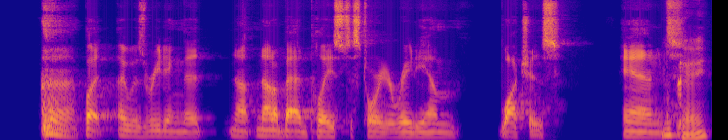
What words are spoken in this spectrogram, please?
but I was reading that not not a bad place to store your radium watches. And okay.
